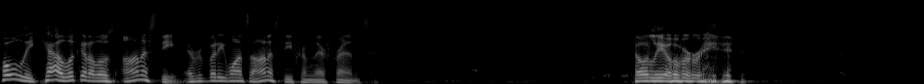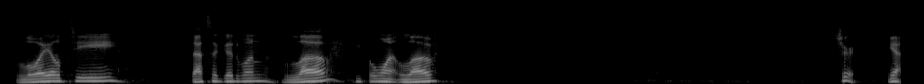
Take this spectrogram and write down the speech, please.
Holy cow, look at all those honesty. Everybody wants honesty from their friends. Totally overrated. Loyalty, that's a good one. Love, people want love. Sure, yeah.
